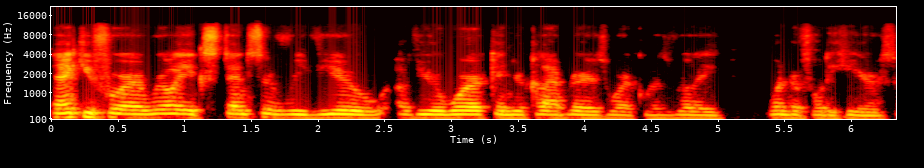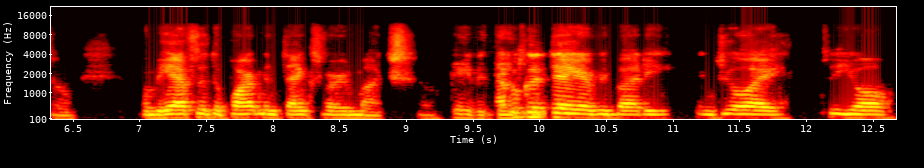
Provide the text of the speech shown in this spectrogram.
thank you for a really extensive review of your work and your collaborators' work. It was really wonderful to hear. So on behalf of the department, thanks very much. David, have a good day, everybody. Enjoy. See you all.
